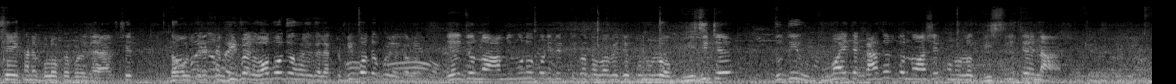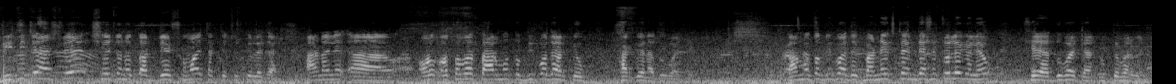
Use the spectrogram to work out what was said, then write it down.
সে এখানে ব্লকে পড়ে যায়। আর সে ডবল করে একটা বিপদ অবৈধ হয়ে গেল একটা বিপদে পড়ে গেল। এই জন্য আমি মনে করি ব্যক্তিগতভাবে যে কোনো লোক ভিজিটে যদি দুবাইতে কাজের জন্য আসে কোনো লোক ভিজিটে না ভিজিটে আসলে সে জন্য তার ডেট সময় থাকতে চলে- যায়। আর নাহলে অথবা তার মতো বিপদে আর কেউ থাকবে না দুবাইতে। তার মতো বিপদে বা নেক্সট টাইম দেশে চলে গেলেও সে আর দুবাইতে আর ঢুকতে পারবে না।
